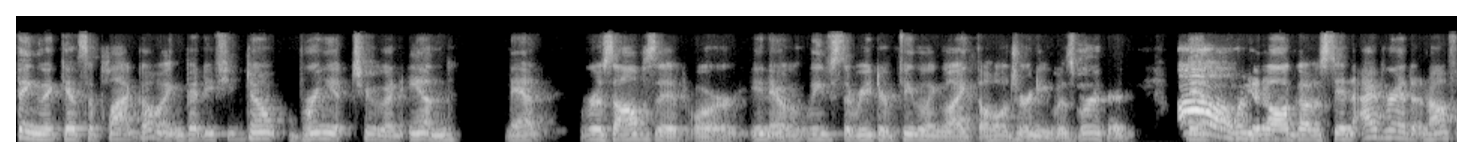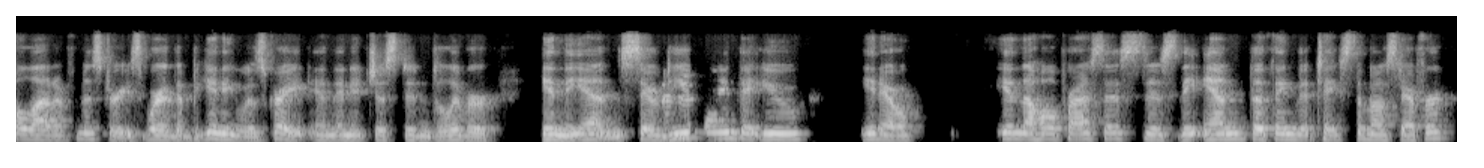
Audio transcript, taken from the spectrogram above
thing that gets a plot going but if you don't bring it to an end that resolves it or you know leaves the reader feeling like the whole journey was worth it oh! it all goes in. I've read an awful lot of mysteries where the beginning was great and then it just didn't deliver in the end. So do you mm-hmm. find that you you know in the whole process is the end the thing that takes the most effort?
